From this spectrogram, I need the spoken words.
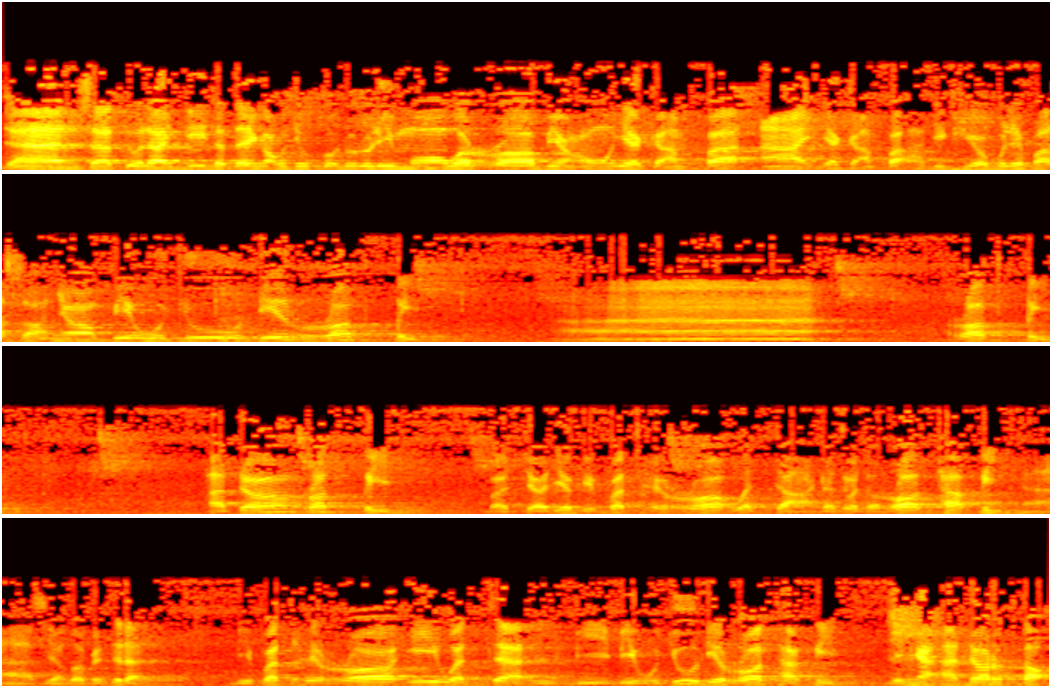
Dan satu lagi kita tengok cukup dulu lima warabi'u ya keempat ayat ya keempat hadis kia boleh pasahnya bi wujudir rabbi. Ha rabbi. Ada rabbi. Baca dia bi fathir ra wa ta. Kata baca ra taqi. Ha siapa betul tak? Bi fathir ra'i wa ta'i bi bi wujudir rataqi dengan ada retak.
